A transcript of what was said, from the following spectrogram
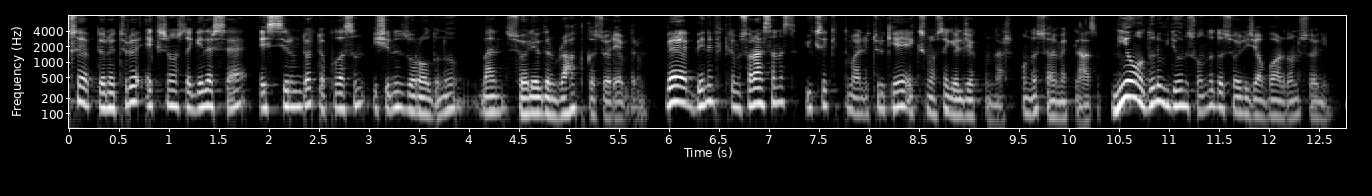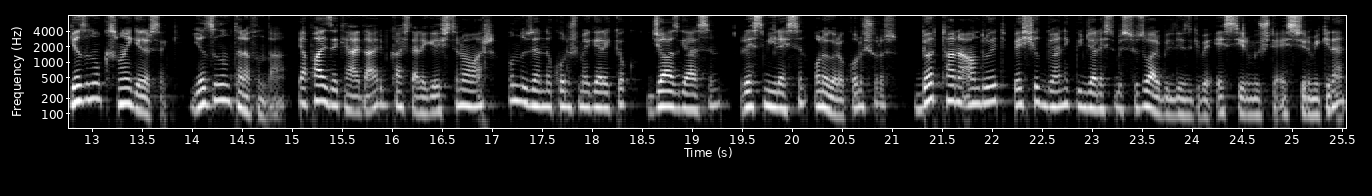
sebepten ötürü Exynos'ta gelirse S24 ve Plus'ın işinin zor olduğunu ben söyleyebilirim. Rahatlıkla söyleyebilirim. Ve benim fikrimi sorarsanız yüksek ihtimalle Türkiye'ye Exynos'a gelecek bunlar. Onu da söylemek lazım. Niye olduğunu videonun sonunda da söyleyeceğim bu arada onu söyleyeyim. Yazılım kısmına gelirsek. Yazılım tarafında yapay zekaya dair birkaç tane geliştirme var. Bunun üzerinde konuşmaya gerek yok. Cihaz gelsin, resmileşsin ona göre konuşuruz. 4 tane Android 5 yıl güvenlik güncelleştirmesi sözü var bildiğiniz gibi S23'te, S22'de.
